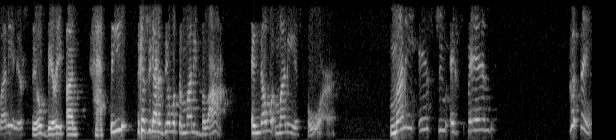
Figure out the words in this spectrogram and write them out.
money and they're still very unhappy? Because we got to deal with the money block and know what money is for. Money is to expand good things.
